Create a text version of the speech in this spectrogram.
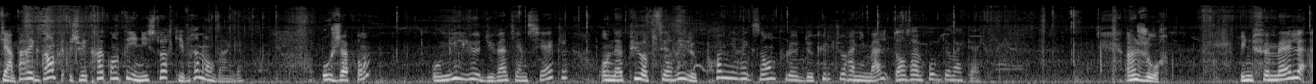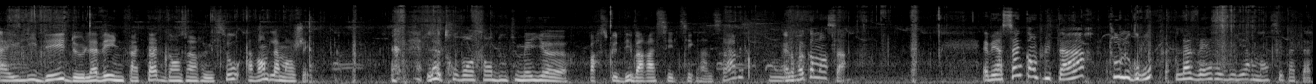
Tiens, par exemple, je vais te raconter une histoire qui est vraiment dingue. Au Japon, au milieu du XXe siècle, on a pu observer le premier exemple de culture animale dans un groupe de macaques. Un jour, une femelle a eu l'idée de laver une patate dans un ruisseau avant de la manger. La trouvant sans doute meilleure parce que débarrassée de ses grains de sable, elle recommença. Eh bien, cinq ans plus tard, tout le groupe lavait régulièrement ses patates.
